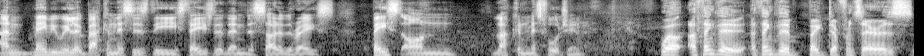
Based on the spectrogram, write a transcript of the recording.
And maybe we look back and this is the stage that then decided the race based on luck and misfortune. Well, I think the I think the big difference there is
